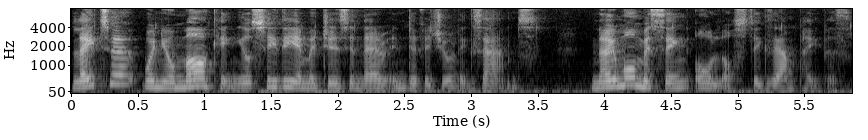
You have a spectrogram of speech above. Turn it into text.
Later, when you're marking, you'll see the images in their individual exams. No more missing or lost exam papers.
